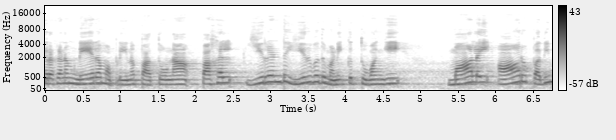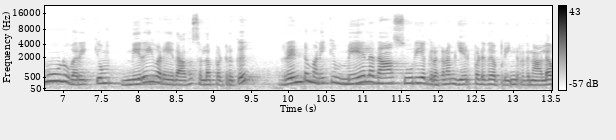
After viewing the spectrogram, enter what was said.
கிரகணம் நேரம் அப்படின்னு பார்த்தோன்னா பகல் இரண்டு இருபது மணிக்கு துவங்கி மாலை ஆறு பதிமூணு வரைக்கும் நிறைவடையதாக சொல்லப்பட்டிருக்கு. ரெண்டு மணிக்கு மேலே தான் சூரிய கிரகணம் ஏற்படுது அப்படிங்கிறதுனால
